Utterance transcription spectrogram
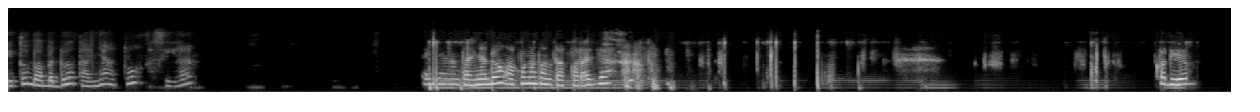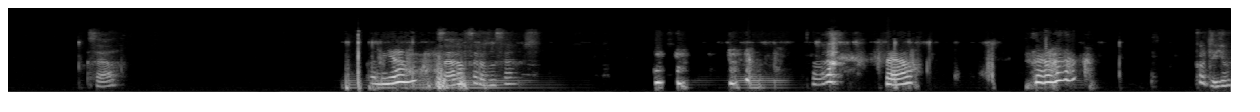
Itu Mbak Bedul tanya tuh, kasihan. Eh jangan tanya dong, aku nonton drakor aja. Kok diam? Sel, diam? Sel, serem, Sel. Sel, Sel? Sel? kok diem?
